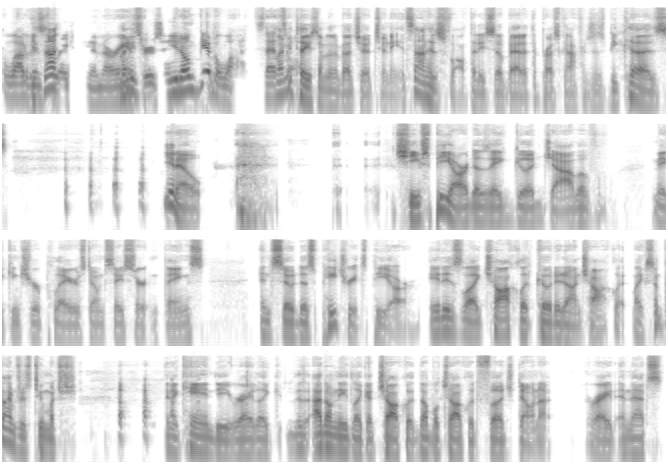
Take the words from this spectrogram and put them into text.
a lot of It's not- information in our let me- answers, and you don't give a lot. That's Let me all. tell you something about Joe Toney. It's not his fault that he's so bad at the press conferences because, you know, Chiefs PR does a good job of making sure players don't say certain things. And so does Patriots PR. It is like chocolate coated on chocolate. Like sometimes there's too much in a candy, right? Like I don't need like a chocolate double chocolate fudge donut, right? And that's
